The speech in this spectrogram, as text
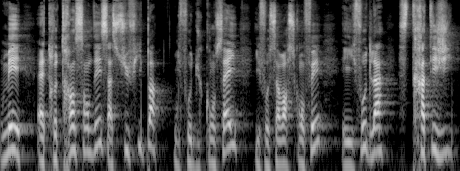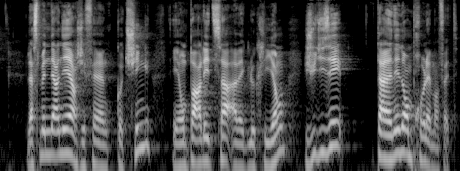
Mais être transcendé, ça suffit pas. Il faut du conseil, il faut savoir ce qu'on fait et il faut de la stratégie. La semaine dernière, j'ai fait un coaching et on parlait de ça avec le client. Je lui disais, tu as un énorme problème en fait.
